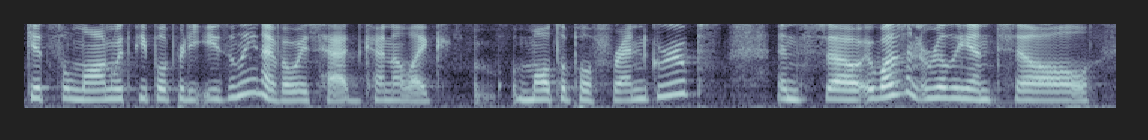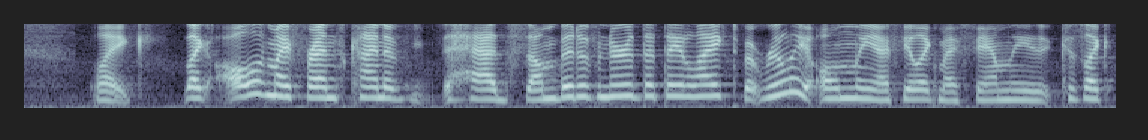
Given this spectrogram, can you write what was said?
gets along with people pretty easily and I've always had kind of like multiple friend groups. And so it wasn't really until like like all of my friends kind of had some bit of nerd that they liked but really only i feel like my family because like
